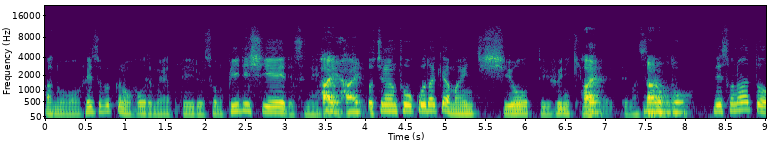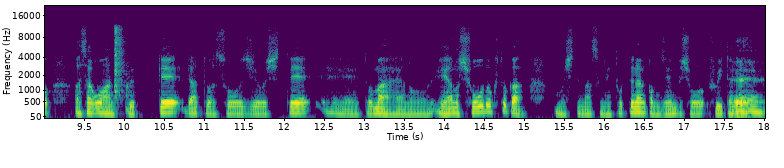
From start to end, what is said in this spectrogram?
あの、Facebook の方でもやっている、その PDCA ですね。えはい、はい。そちらの投稿だけは毎日しようというふうに決めてます。なるほど。で、その後、朝ごはん作って、で、あとは掃除をして、えっ、と、まあ、あの、部屋の消毒とかもしてますね。取っ手なんかも全部しょ拭いたりとか、え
